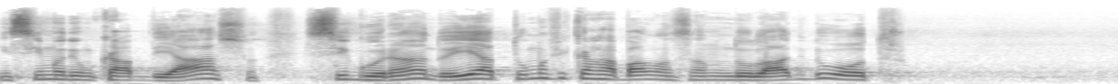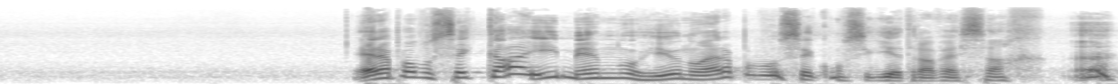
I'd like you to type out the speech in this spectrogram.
em cima de um cabo de aço, segurando, e a turma ficava balançando do lado e do outro. Era para você cair mesmo no rio, não era para você conseguir atravessar.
